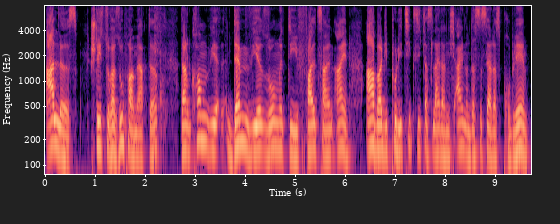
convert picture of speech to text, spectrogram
alles, schließt sogar Supermärkte. Dann kommen wir, dämmen wir somit die Fallzahlen ein. Aber die Politik sieht das leider nicht ein und das ist ja das Problem.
